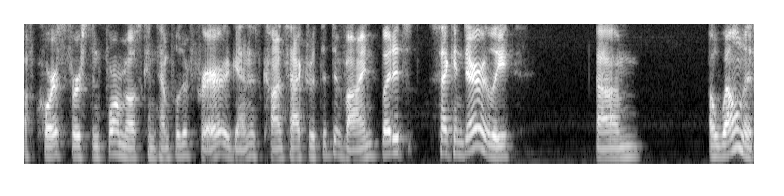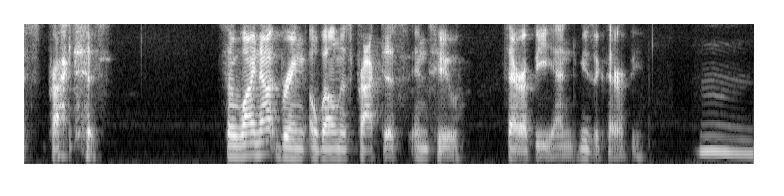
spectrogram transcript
of course, first and foremost, contemplative prayer, again, is contact with the divine, but it's secondarily um, a wellness practice. So why not bring a wellness practice into therapy and music therapy? Hmm.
